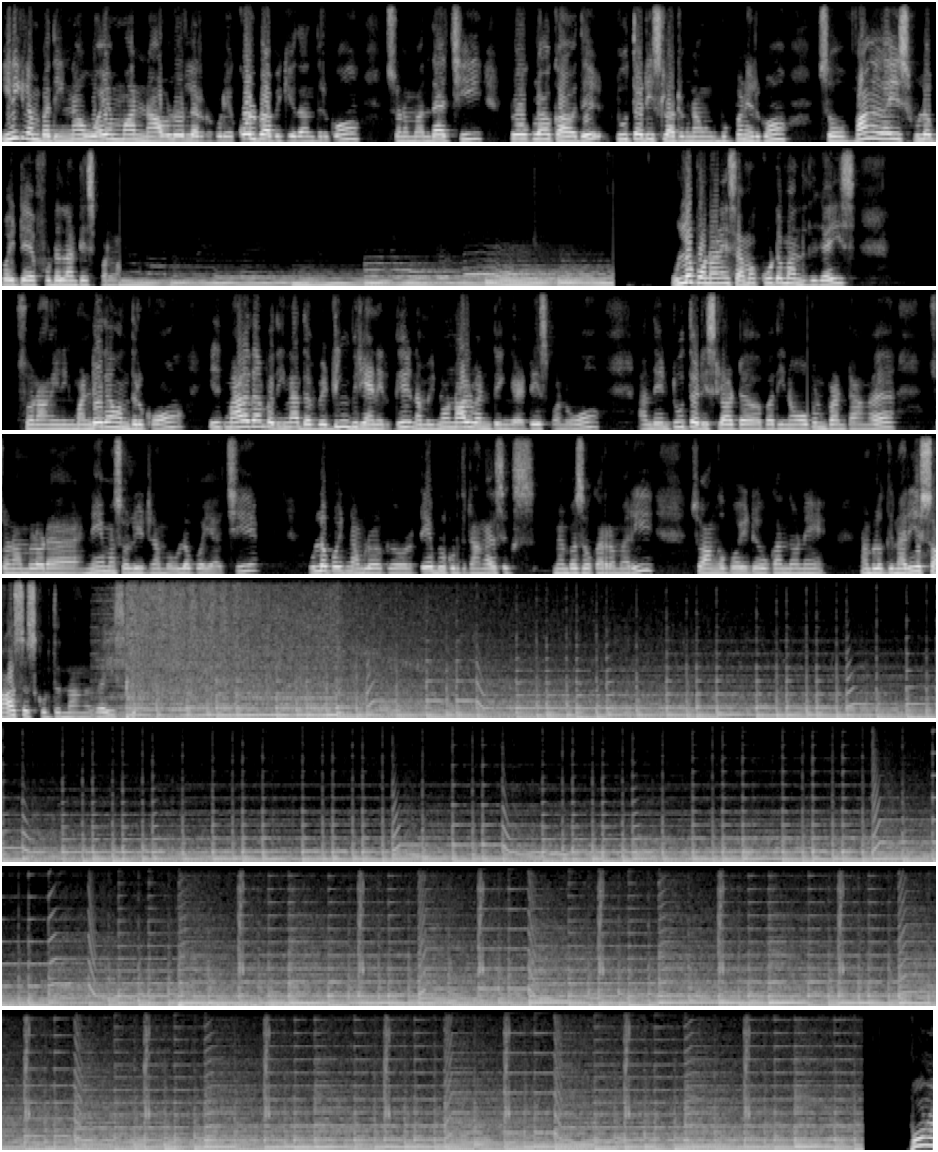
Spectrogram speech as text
இன்னைக்கு நம்ம பார்த்தீங்கன்னா ஓஎம்ஆர் நாவலூரில் இருக்கக்கூடிய கோல்பாபிக்கு தான் இருந்திருக்கோம் ஸோ நம்ம வந்தாச்சு. டூ ஓ கிளாக் ஆகுது டூ தேர்ட்டி ஸ்லாட்டுக்கு நான் புக் பண்ணியிருக்கோம். ஸோ வாங்க கைஸ் உள்ளே போயிட்டு ஃபுட்டெல்லாம் டேஸ்ட் பண்ணலாம். உள்ளே போனோடனே செம கூட்டமாக இருந்தது கைஸ் ஸோ நாங்கள் இன்றைக்கி மண்டே தான் வந்திருக்கோம். இதுக்கு மேலே தான் பார்த்தீங்கன்னா அந்த வெட்டிங் பிரியாணி இருக்குது நம்ம இன்னொரு நாள் வந்துட்டு இங்கே டேஸ்ட் பண்ணுவோம். அண்ட் தென் டூ தேர்ட்டி ஸ்லாட்டை பார்த்தீங்கன்னா ஓப்பன் பண்ணிட்டாங்க. ஸோ நம்மளோட நேமை சொல்லிட்டு நம்ம உள்ளே போயாச்சு. உள்ளே போயிட்டு நம்மளுக்கு ஒரு டேபிள் கொடுத்துட்டாங்க. சிக்ஸ் மெம்பர்ஸ் உட்கார்ற மாதிரி. ஸோ அங்கே போயிட்டு உட்காந்தோடனே நம்மளுக்கு நிறைய சாசஸ் கொடுத்துருந்தாங்க கைஸ்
